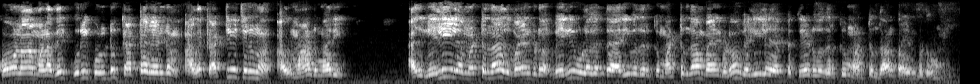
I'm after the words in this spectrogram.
கோணா மனதை குறிக்கொண்டு கட்ட வேண்டும். அதை கட்டி வச்சிடணும். அது மாடு மாதிரி. அது வெளியில மட்டும்தான் அது பயன்படும். வெளி உலகத்தை அறிவதற்கு மட்டும்தான் பயன்படும். வெளியில தேடுவதற்கு மட்டும்தான் பயன்படும்.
